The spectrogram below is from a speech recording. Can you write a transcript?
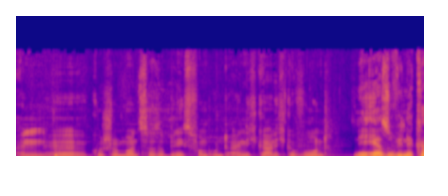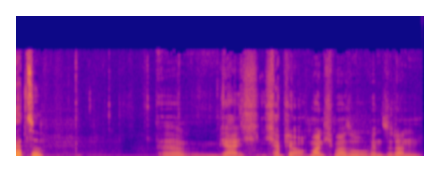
ein äh, Kuschelmonster, so bin ich es vom Hund eigentlich gar nicht gewohnt. Nee, eher so wie eine Katze. Ähm, ja, ich, ich habe ja auch manchmal so, wenn sie dann,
